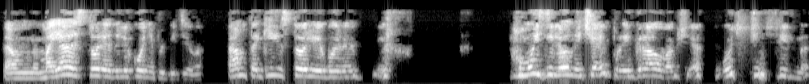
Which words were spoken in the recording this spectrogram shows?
Там, моя история далеко не победила. Там такие истории были. Мой зеленый чай проиграл вообще очень сильно.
